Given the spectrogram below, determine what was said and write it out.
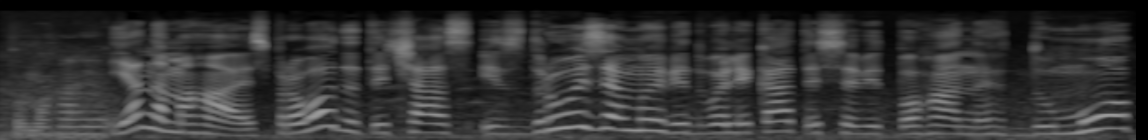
допомагає. Я намагаюсь проводити час із друзями, відволікатися від поганих думок,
